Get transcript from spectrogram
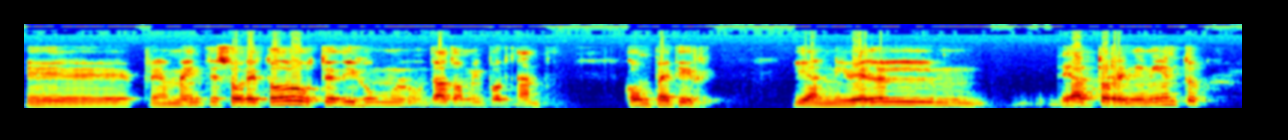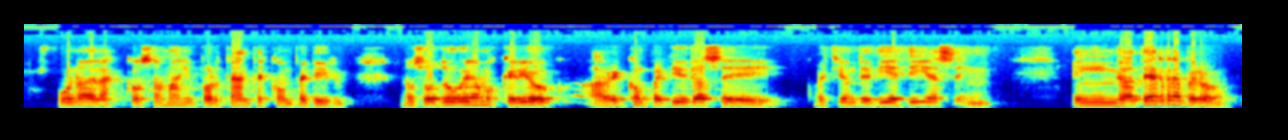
Eh, realmente, sobre todo, usted dijo un, dato muy importante, competir. Y al nivel de alto rendimiento, una de las cosas más importantes es competir. Nosotros hubiéramos querido haber competido hace cuestión de 10 días en, en Inglaterra, pero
